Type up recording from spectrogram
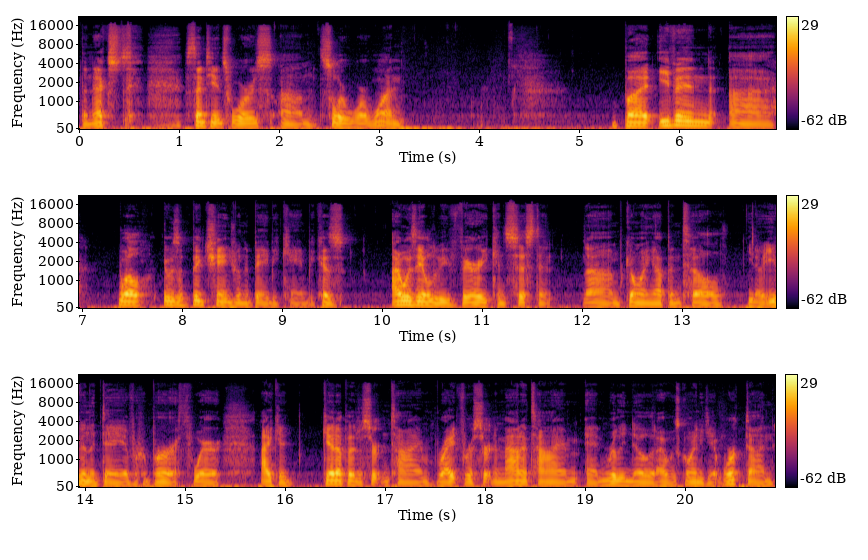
the next Sentience Wars, um, Solar War One. But even uh, well, it was a big change when the baby came because I was able to be very consistent um, going up until you know even the day of her birth, where I could get up at a certain time, write for a certain amount of time, and really know that I was going to get work done.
